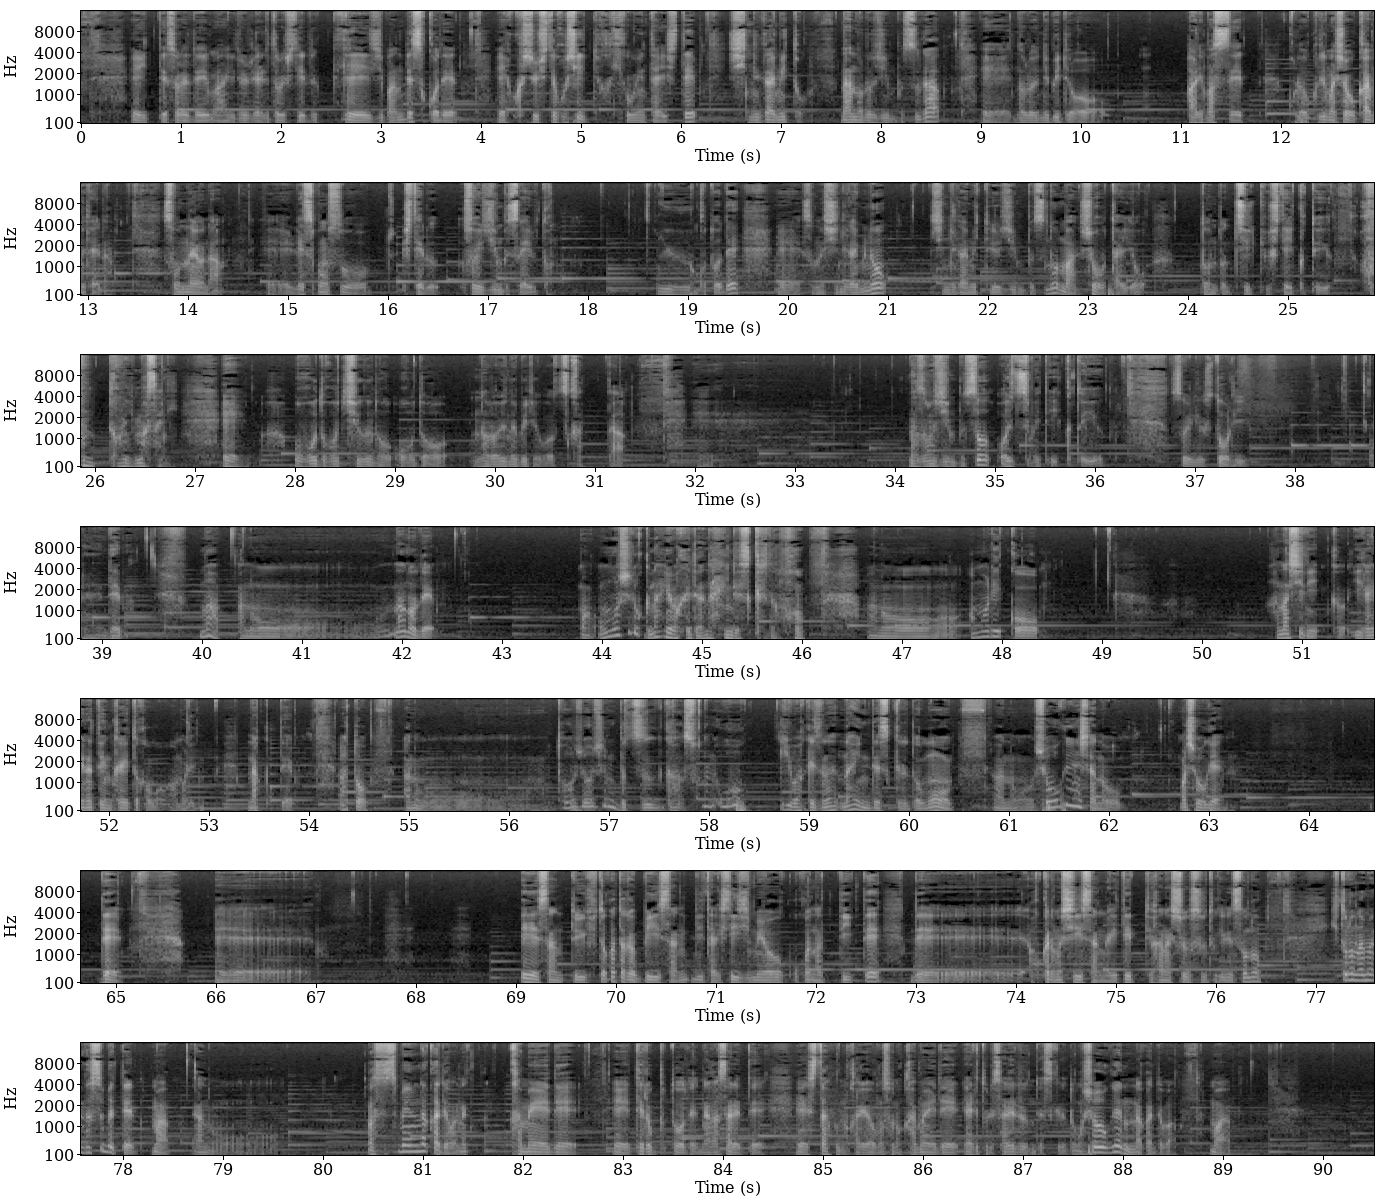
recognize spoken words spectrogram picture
言ってそれでまあいろいろやり取りしている掲示板でそこで復習してほしいという書き込みに対して死神と名乗る人物が、えー、呪いのビデオありますぜこれ送りましょうかみたいなそんなような、えー、レスポンスをしてるそういう人物がいると。いうことで、えー、その死神の死神という人物の、まあ、正体をどんどん追求していくという本当にまさに、えー、王道中の王道呪いのビデオを使った、えー、謎の人物を追い詰めていくというそういうストーリー。でまああのー、なのでまあ面白くないわけではないんですけれどもあのー、あまりこう話に意外な展開とかもあまりなくて。あとあのー、登場人物がそんなに多いわけじゃないんですけれどもあの証言者の、まあ、証言。で、えー、A さんという人方が B さんに対していじめを行っていてで他にも C さんがいてっていう話をする時にその人の名前が全てまああのまあ、説明の中ではね仮名で、えー、テロップ等で流されて、えー、スタッフの会話もその仮名でやり取りされるんですけれども証言の中ではまあ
